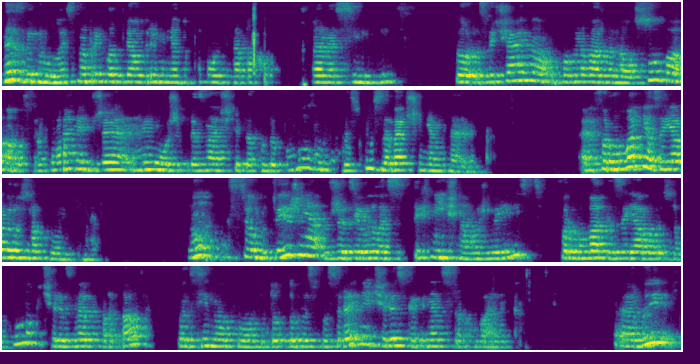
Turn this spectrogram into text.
не звернулась, наприклад, для отримання допомоги на поховання члена сім'ї, то звичайно повноважена особа або страхувальник вже не може призначити таку допомогу в зв'язку з завершенням терміну. Е, Формування заяви розрахунку. Ну, з цього тижня вже з'явилася технічна можливість формувати заяву розрахунок через веб-портал пенсійного фонду, тобто безпосередньо через кабінет страхувальника. Е, Ви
